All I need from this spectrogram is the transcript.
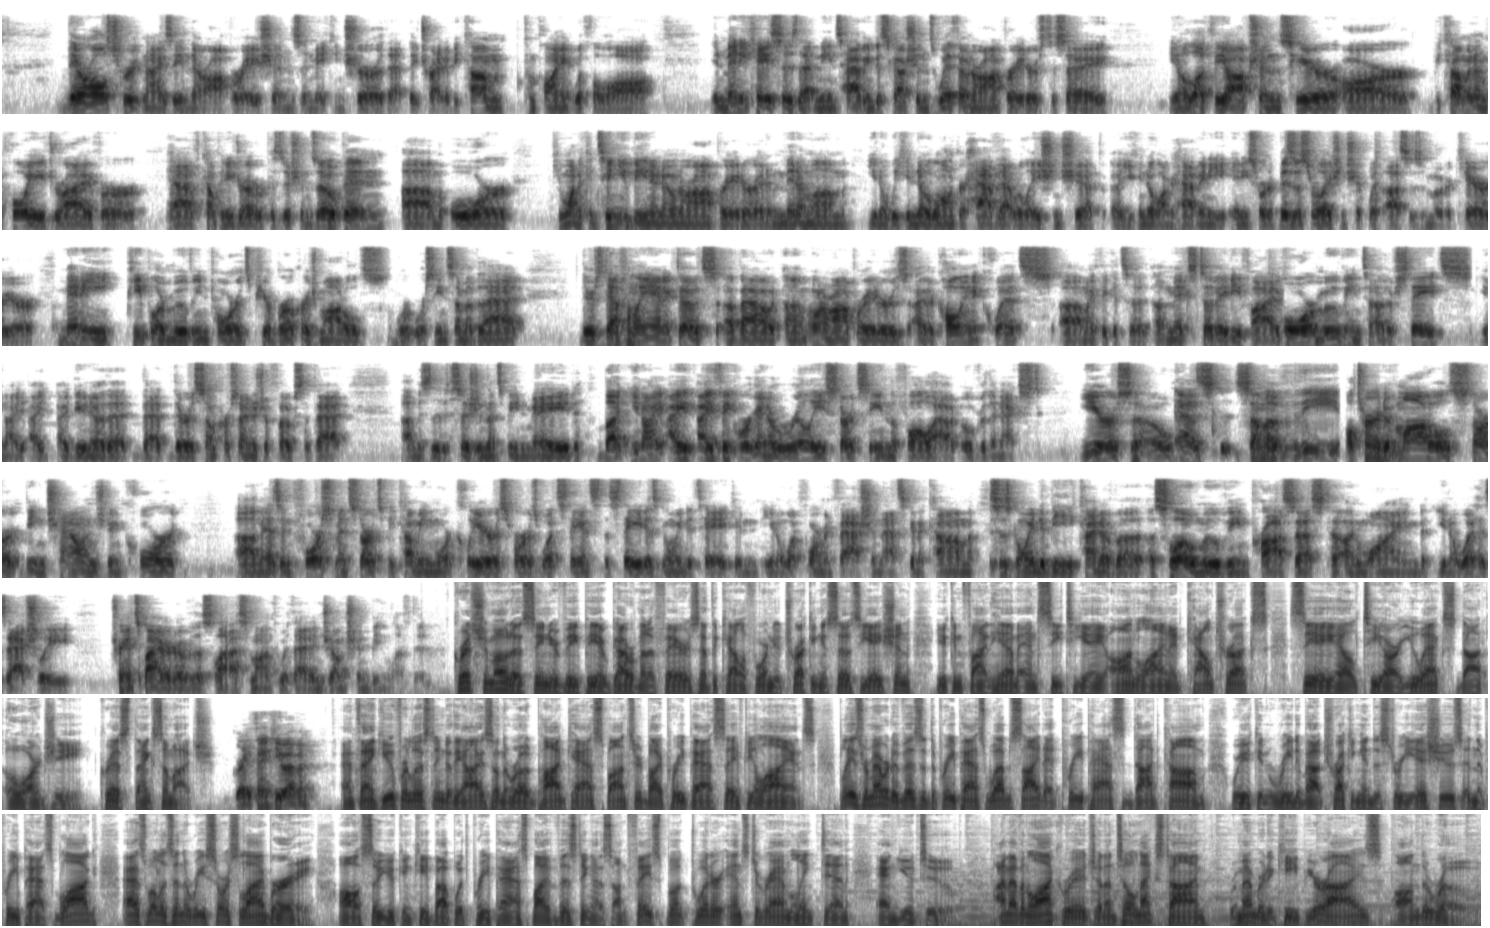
they're all scrutinizing their operations and making sure that they try to become compliant with the law. In many cases, that means having discussions with owner operators to say, you know, look, the options here are become an employee driver, have company driver positions open, um, or if you want to continue being an owner operator at a minimum you know we can no longer have that relationship uh, you can no longer have any any sort of business relationship with us as a motor carrier. Many people are moving towards pure brokerage models. We're, we're seeing some of that there's definitely anecdotes about um, owner operators either calling it quits. Um, I think it's a, a, mix of AB5 or moving to other states. You know, I, I, I do know that that there is some percentage of folks that that um, is the decision that's being made. But you know, I, I think we're going to really start seeing the fallout over the next year or so as some of the alternative models start being challenged in court. Um, as enforcement starts becoming more clear as far as what stance the state is going to take and you know what form and fashion that's going to come this is going to be kind of a, a slow moving process to unwind you know what has actually transpired over this last month with that injunction being lifted. Chris Shimoda, Senior VP of Government Affairs at the California Trucking Association. You can find him and CTA online at Caltrux, C-A-L-T-R-U-X dot O-R-G. Chris, thanks so much. Great. Thank you, Evan. And thank you for listening to the Eyes on the Road podcast sponsored by Prepass Safety Alliance. Please remember to visit the Prepass website at prepass.com where you can read about trucking industry issues in the Prepass blog as well as in the resource library. Also, you can keep up with Prepass by visiting us on Facebook, Twitter, Instagram, LinkedIn, and YouTube. I'm Evan Lockridge, and until next time, remember to keep your eyes on the road.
